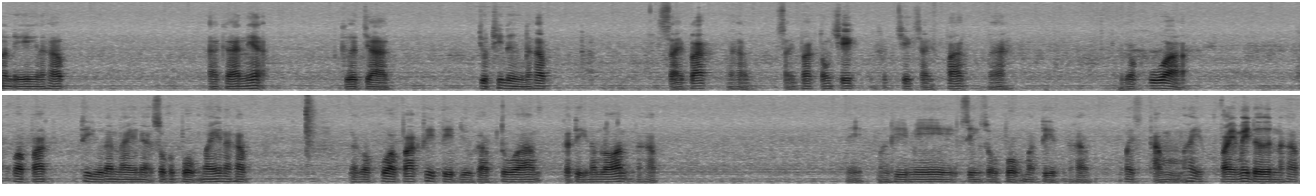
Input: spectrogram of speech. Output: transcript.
นั่นเองนะครับ อาการเนี้ย เกิดจากจุดที่หนึ่งนะครับ สายปลั๊กนะครับ สายปลั๊กต้องเช็คเช็คสายปลั๊กนะแล้วก็คั่วคั่วปลั๊กที่อยู่ด้านในเนี่ยสกปรกไหมนะครับ แล้วก็คั่วปลั๊กที่ติดอยู่กับตัวกระติกน้ำร้อนนะครับนี่บางทีมีสิ่งสกปรกมาติดนะครับ ไม่ทำให้ไฟไม่เดินนะครับ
